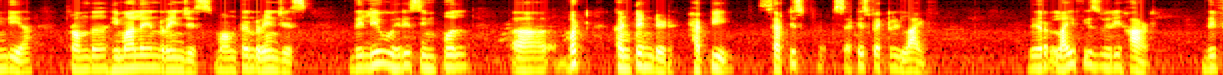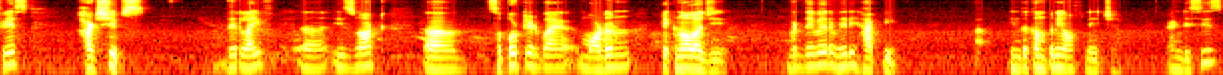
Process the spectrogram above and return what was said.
india from the himalayan ranges mountain ranges they live very simple uh, but contented, happy, satisf- satisfactory life. Their life is very hard. They face hardships. Their life uh, is not uh, supported by modern technology, but they were very happy uh, in the company of nature. And this is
